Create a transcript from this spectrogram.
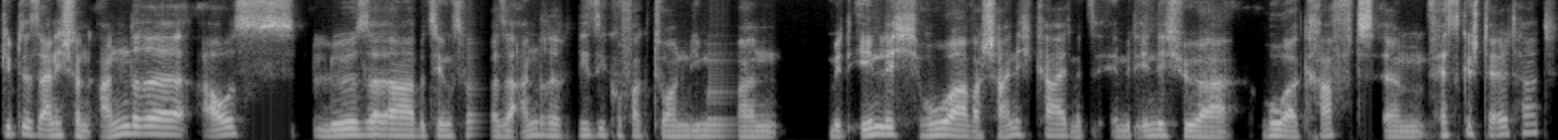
Gibt es eigentlich schon andere Auslöser beziehungsweise andere Risikofaktoren, die man mit ähnlich hoher Wahrscheinlichkeit, mit, mit ähnlich höher, hoher Kraft ähm, festgestellt hat?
